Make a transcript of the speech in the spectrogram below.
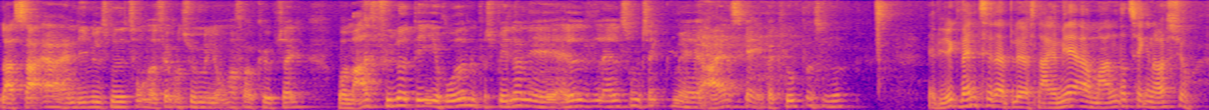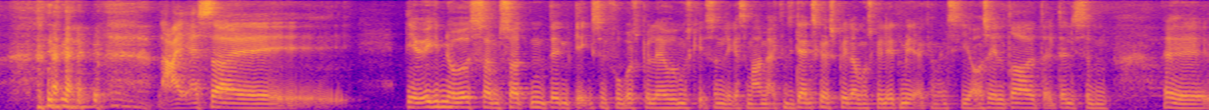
Lars Seier, at han lige ville smide 225 millioner for at købe sig ind. Hvor meget fylder det i hovederne på spillerne, alle, alle sådan ting med ejerskab af klub og så videre? Ja, vi er jo ikke vant til, at der bliver snakket mere om andre ting end os jo. Nej, altså, øh, det er jo ikke noget, som sådan den gængse fodboldspiller ude måske sådan ligger så meget mærke til. De danske spillere måske lidt mere, kan man sige. Også ældre, der, der ligesom øh,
